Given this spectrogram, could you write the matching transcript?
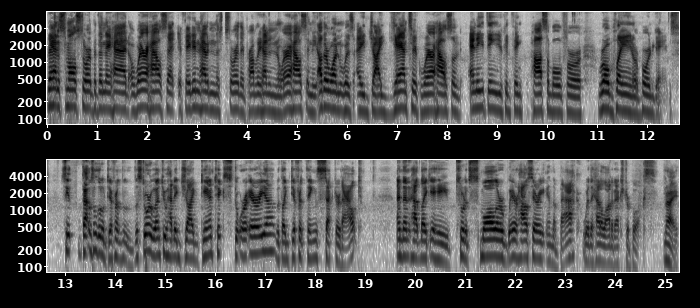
they had a small store, but then they had a warehouse that if they didn't have it in the store, they probably had it in a warehouse. And the other one was a gigantic warehouse of anything you could think possible for role playing or board games. See, that was a little different. The store we went to had a gigantic store area with like different things sectored out. And then it had like a sort of smaller warehouse area in the back where they had a lot of extra books. Right.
